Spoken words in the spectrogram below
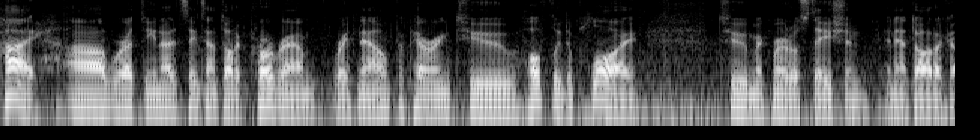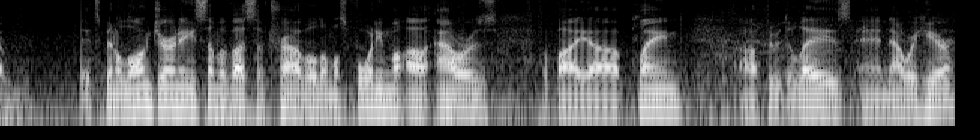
Hi, uh, we're at the United States Antarctic Program right now, preparing to hopefully deploy to McMurdo Station in Antarctica. It's been a long journey. Some of us have traveled almost 40 uh, hours by uh, plane uh, through delays, and now we're here.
